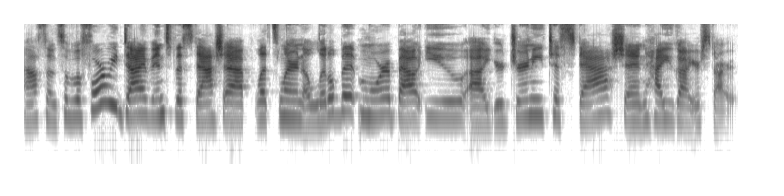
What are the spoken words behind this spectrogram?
Awesome. So before we dive into the Stash app, let's learn a little bit more about you, uh, your journey to Stash, and how you got your start.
